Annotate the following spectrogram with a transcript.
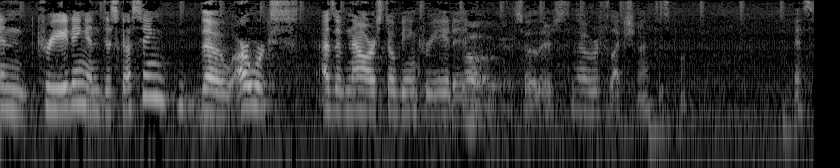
In creating and discussing, the artworks as of now are still being created. Oh, okay. So there's no reflection at this point. Yes.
